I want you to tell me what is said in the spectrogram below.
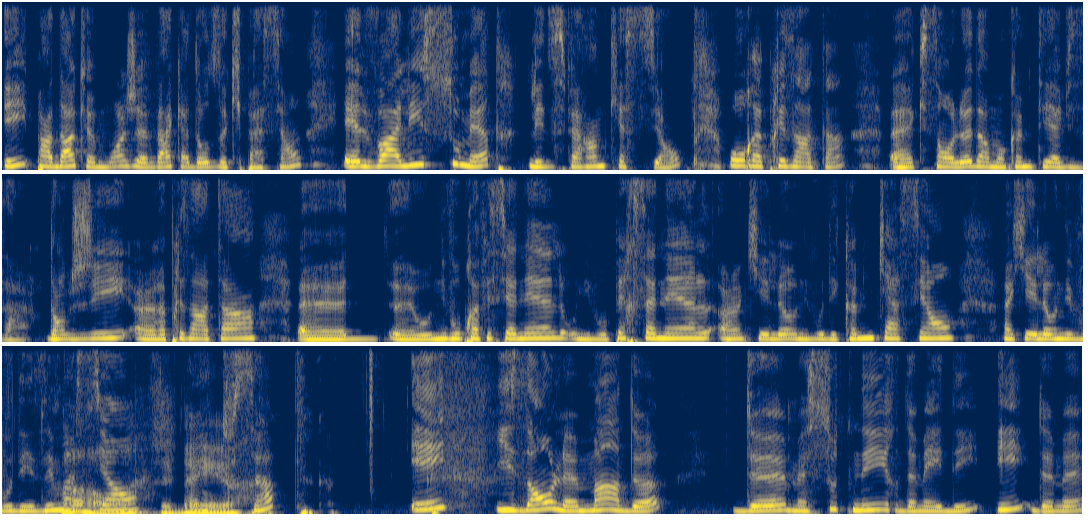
Et pendant que moi, je vaque à d'autres occupations, elle va aller soumettre les différentes questions aux représentants euh, qui sont là dans mon comité aviseur. Donc, j'ai un représentant euh, euh, au niveau professionnel, au niveau personnel, un qui est là au niveau des communications, un qui est là au niveau des émotions, c'est bien, et tout ça. Et ils ont le mandat de me soutenir, de m'aider et de me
